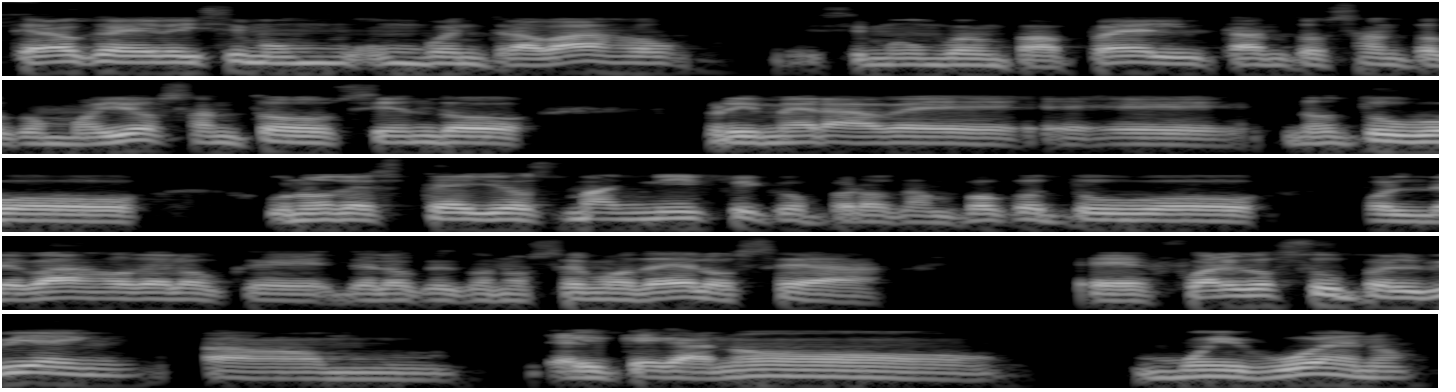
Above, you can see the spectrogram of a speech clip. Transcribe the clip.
creo que le hicimos un, un buen trabajo, hicimos un buen papel, tanto Santo como yo. Santo siendo primera vez, eh, no tuvo unos destellos magníficos, pero tampoco tuvo por debajo de lo que, de lo que conocemos de él. O sea, eh, fue algo súper bien. Um, el que ganó, muy bueno,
